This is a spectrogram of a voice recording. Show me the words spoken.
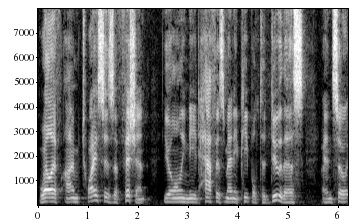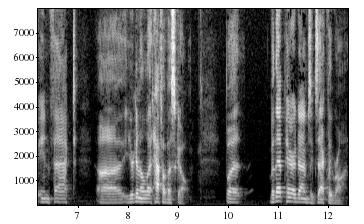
well, if I'm twice as efficient, you only need half as many people to do this. And so, in fact, uh, you're going to let half of us go. But, but that paradigm's exactly wrong.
